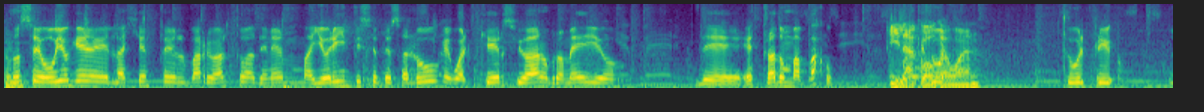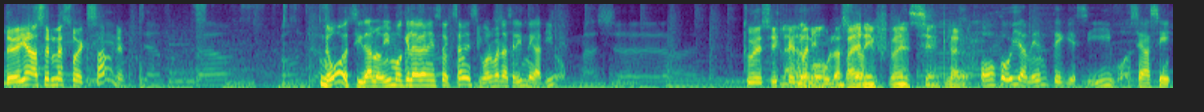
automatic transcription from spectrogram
Entonces, obvio que la gente del barrio alto va a tener mayores índices de salud que cualquier ciudadano promedio de estratos más bajos. Y la coca, weón. Deberían hacerle esos exámenes. No, si da lo mismo que le hagan esos exámenes, igual van a salir negativos. Tú decís que es manipulación. Va a haber influencia, claro. Obviamente que sí. O sea, si,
